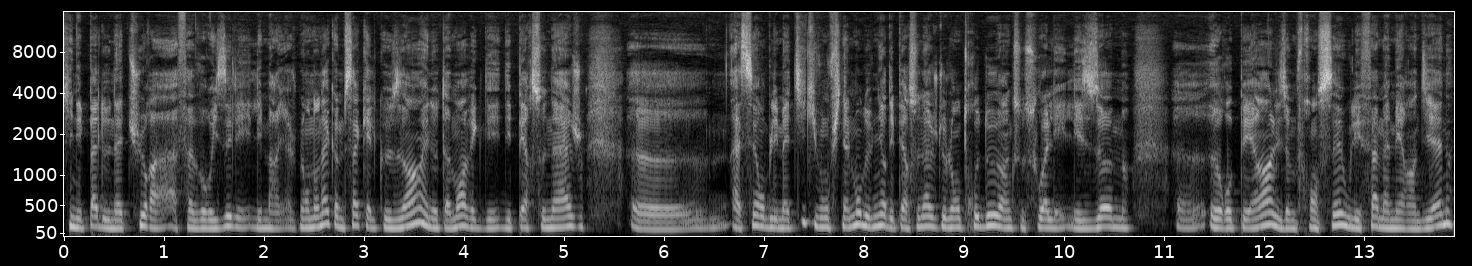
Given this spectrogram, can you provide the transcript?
qui n'est pas de nature à, favoriser les, mariages. Mais on en a comme ça quelques-uns, et notamment avec des, personnages euh, assez emblématiques qui vont finalement devenir des personnages de l'entre-deux, hein, que ce soit les, hommes euh, européens, les hommes français ou les femmes amérindiennes,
